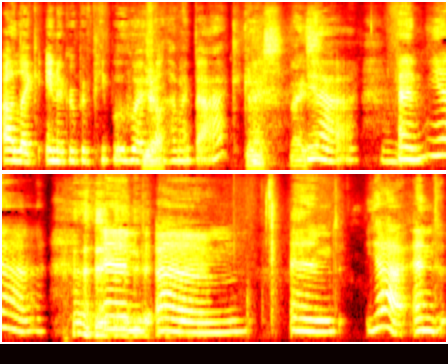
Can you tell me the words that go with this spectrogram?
like in a group of people who I Yeah. felt had my back. Nice. Nice. Yeah. And yeah. and um and yeah, and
